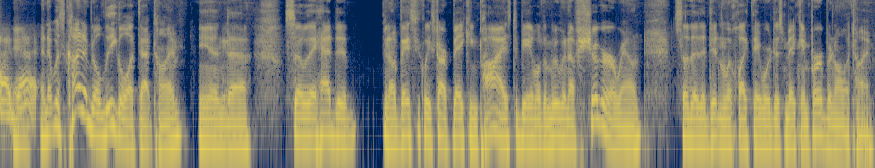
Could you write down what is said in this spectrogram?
I And, bet. and it was kind of illegal at that time. And uh, so they had to, you know, basically start baking pies to be able to move enough sugar around so that it didn't look like they were just making bourbon all the time.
